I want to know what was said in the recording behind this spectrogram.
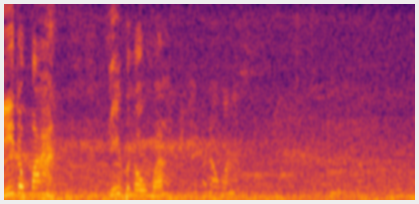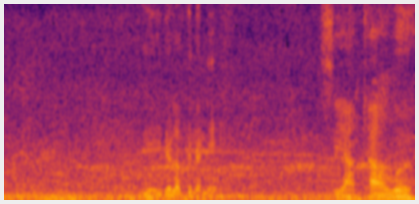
กรีดออกมากรีดมันออกมานี่เดี๋ยวเราขึ้นอันนี้ สยามทาวเวอร์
